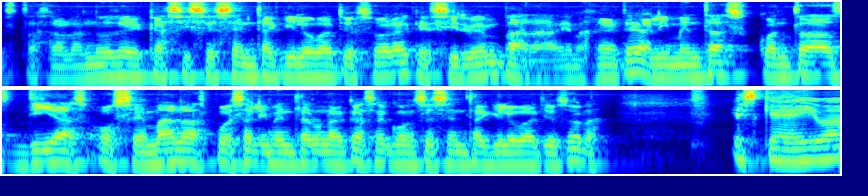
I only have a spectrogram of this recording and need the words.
estás hablando de casi 60 kilovatios hora que sirven para, imagínate, alimentas cuántos días o semanas puedes alimentar una casa con 60 kilovatios hora. Es que ahí va,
